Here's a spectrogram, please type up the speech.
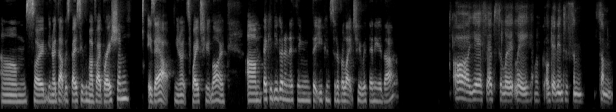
Um, so, you know, that was basically my vibration is out. You know, it's way too low. Um, Beck, have you got anything that you can sort of relate to with any of that? Oh yes, absolutely. I'll get into some some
